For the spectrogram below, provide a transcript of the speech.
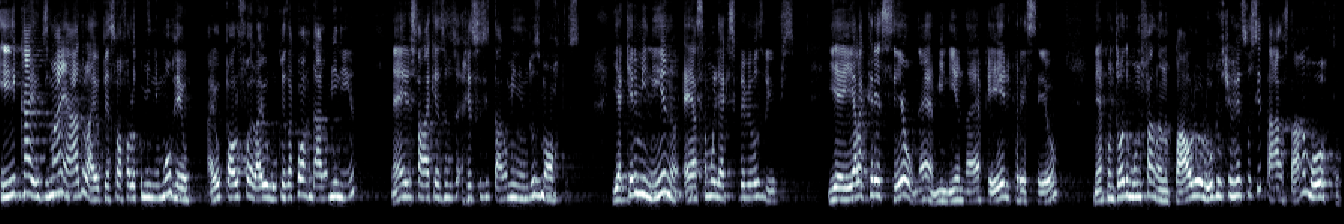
e caiu desmaiado lá. E o pessoal falou que o menino morreu. Aí o Paulo foi lá e o Lucas acordaram o menino. Né? Eles falaram que eles ressuscitaram o menino dos mortos. E aquele menino é essa mulher que escreveu os livros. E aí ela cresceu, né? Menino na época, ele cresceu, né? Com todo mundo falando, Paulo e o Lucas te ressuscitaram, estava morto.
